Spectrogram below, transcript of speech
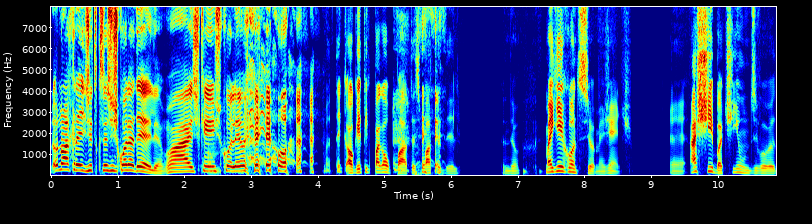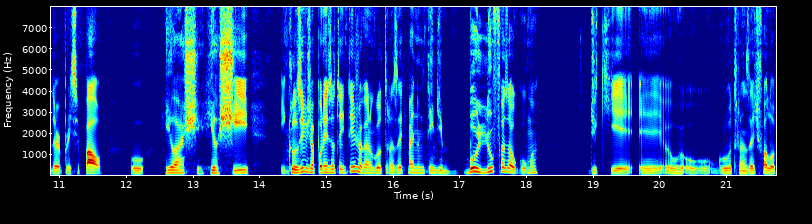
Eu não acredito que seja escolha dele, mas quem Vamos. escolheu tem que- alguém tem que pagar o pato, esse pato é dele. Entendeu? Mas o que aconteceu, minha gente? É, a Shiba tinha um desenvolvedor principal, o Hiroshi. Inclusive, japonês eu tentei jogar no Go Translate, mas não entendi bolhufas alguma de que eh, o, o Google Translate falou.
